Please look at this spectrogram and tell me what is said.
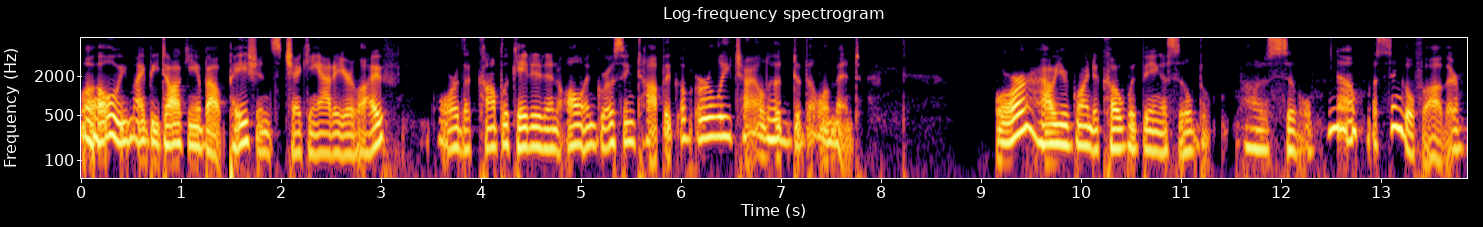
Well, we might be talking about Patience checking out of your life, or the complicated and all engrossing topic of early childhood development, or how you're going to cope with being a civil, uh, civil, no, a single father.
